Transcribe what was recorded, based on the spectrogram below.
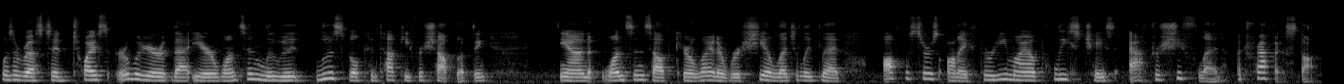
was arrested twice earlier that year, once in Louisville, Kentucky for shoplifting, and once in South Carolina, where she allegedly led officers on a 30 mile police chase after she fled a traffic stop.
